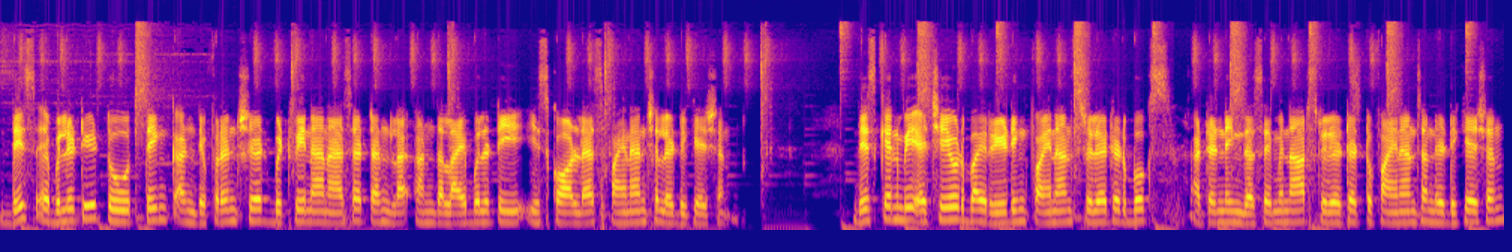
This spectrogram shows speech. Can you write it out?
This ability to think and differentiate between an asset and, li- and the liability is called as financial education. This can be achieved by reading finance related books, attending the seminars related to finance and education,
